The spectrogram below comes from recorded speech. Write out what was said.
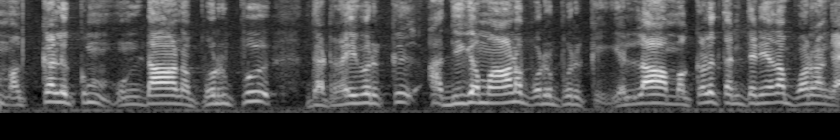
மக்களுக்கும் உண்டான பொறுப்பு இந்த டிரைவருக்கு அதிகமான பொறுப்பு இருக்குது எல்லா மக்களும் தனித்தனியாக தான் போகிறாங்க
